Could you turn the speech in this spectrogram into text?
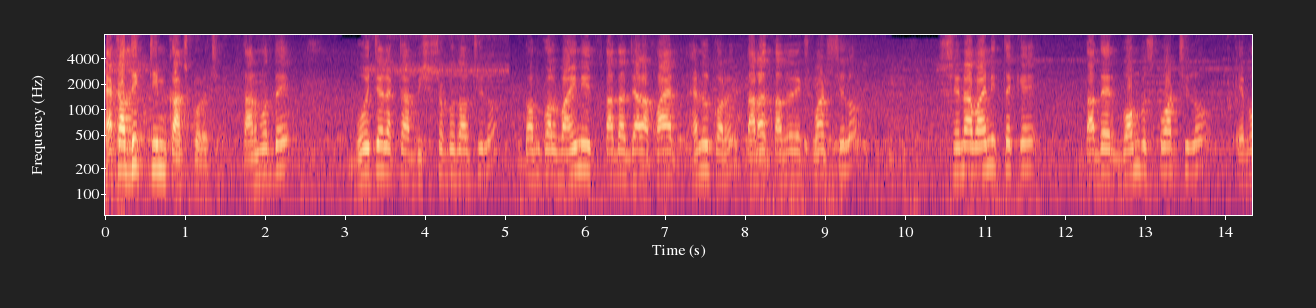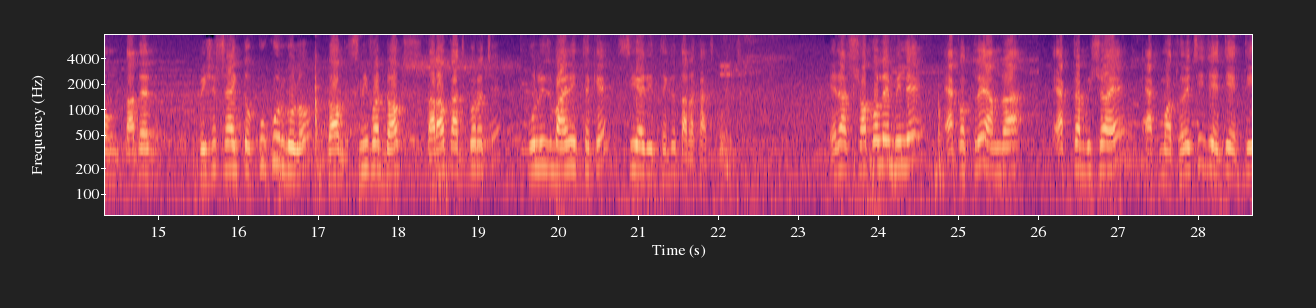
একাধিক টিম কাজ করেছে। তার মধ্যে বইটের একটা বিশেষজ্ঞ দল ছিল। দমকল বাহিনীর তাদের যারা ফায়ার হ্যান্ডেল করেন তারা তাদের এক্সপার্ট ছিল। সেনাবাহিনীর থেকে তাদের বম্ব স্কোয়াড ছিল এবং তাদের বিশেষায়িত কুকুরগুলো ডগ স্নিফার ডগস তারাও কাজ করেছে। পুলিশ বাহিনীর থেকে সিআইডির থেকে তারা কাজ করেছে। এরা সকলে মিলে একত্রে আমরা একটা বিষয়ে একমত হয়েছি যে এটি একটি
